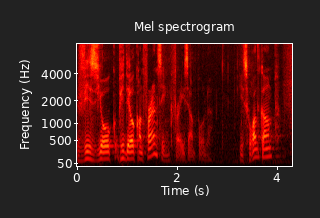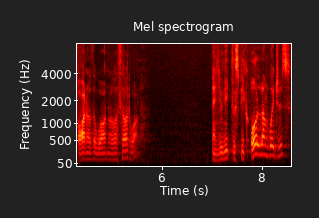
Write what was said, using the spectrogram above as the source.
video, video conferencing, for example. It's one camp, or another one, or a third one. And you need to speak all languages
